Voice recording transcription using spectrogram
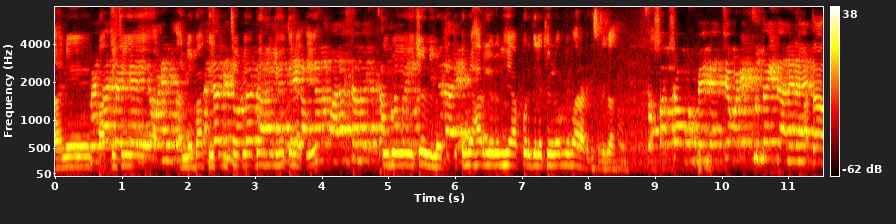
आणि बाकीचे आणि बाकीच्यांचे बी भरलेले होते ना ते ते बी खेळलेले होते. तिथे मी हारलेलो ह्या स्पर्धेला खेळलो मी मराठी केसरी झालो आता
